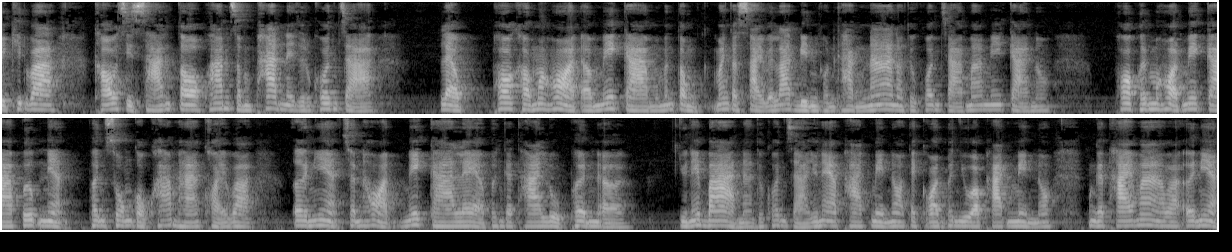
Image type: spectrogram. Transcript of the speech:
ริคิดว่าเขาสิสารต่อความสัมพันธ์ในทุกคนจ๋าแล้วพอเขามาฮอดอเมริกามันต้องมันก็ใส่เวลาบินค่อนข้างหน้าเนาะทุกคนจ๋ามาอเมริกาเนาะพอเพิ่นมาฮอดอเมริกาปุ๊บเนี่ยเพิ่นส่งข้อความหาข่อยว่า เออเนี่ย ฉันฮอดอเมริกาแล้วเพิ่นก็ถ่ายรูปเพิ่นเออ อยู่ในบ้านนะทุกคนจ๋าอยู่ในอพาร์ตเมนต์เนาะแต่ก่อนเพิ่นอยู่อพาร์ตเมนต์เนาะมันก็ถ่ายมาว่า เออเนี่ย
